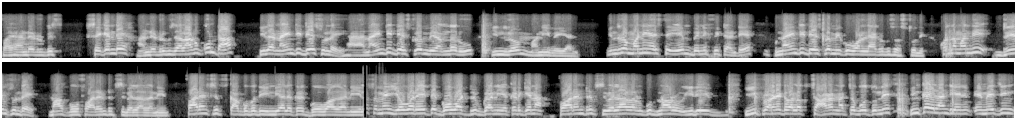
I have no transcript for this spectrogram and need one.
five hundred rupees. Second day hundred rupees. అలా అనుకుంటా ఇలా నైన్టీ డేస్ ఉన్నాయి. ఆ నైన్టీ డేస్లో మీరు అందరూ ఇందులో మనీ వేయాలి. ఇందులో మనీ వేస్తే ఏం బెనిఫిట్ అంటే నైన్టీ డేస్లో మీకు వన్ ల్యాక్ రూపీస్ వస్తుంది. కొంతమంది డ్రీమ్స్ ఉంటాయి. మాకు ఫారెన్ ట్రిప్స్ వెళ్ళాలని. ఫారెన్ ట్రిప్స్ కాకపోతే ఇండియాలో ఎక్కడ గోవా గానీ కోసమే ఎవరైతే గోవా ట్రిప్ గానీ ఎక్కడికైనా ఫారెన్ ట్రిప్స్ వెళ్ళాలనుకుంటున్నారో ఇది ఈ ప్రోడక్ట్ వాళ్ళకు చాలా నచ్చబోతుంది. ఇంకా ఇలాంటి అమేజింగ్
